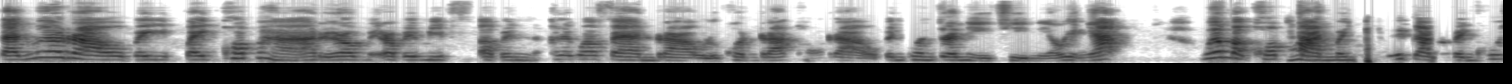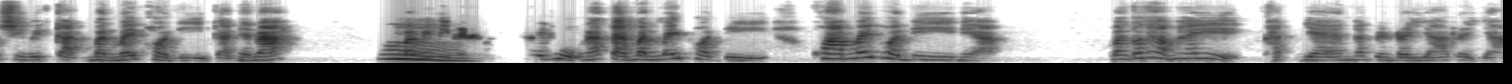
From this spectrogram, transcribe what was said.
แต่เมื่อเราไปไปคบหาหรือเราเราไปมีเออเป็นเขาเรียกว่าแฟนเราหรือคนรักของเรา เป็นคนตระหนี่ฉีเหนียวอย่างเงี้ย เมื่อมาคบกันมาอยู่ด้วยกันมาเป็นคู่ชีวิตกัน มันไม่พอดีกันเห็นไหมมันไม่มีใครถูกนะ แต่มันไม่พอดี ความไม่พอดีเนี่ย มันก็ทำให้ขัดแย้งกันเป็นระยะระยะ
